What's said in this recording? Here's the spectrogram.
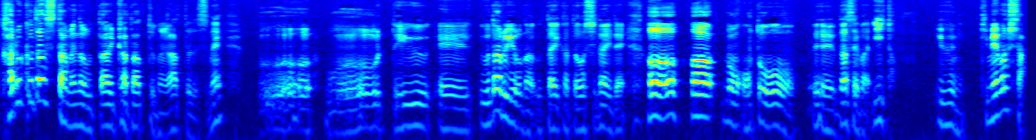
軽く出すための歌い方っていうのがあってですねうーっていう、えー、うなるような歌い方をしないで「はあはあ」の音を、えー、出せばいいというふうに決めました。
